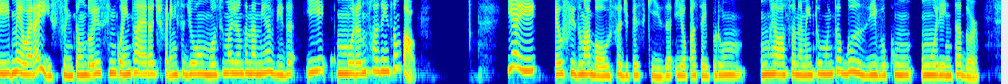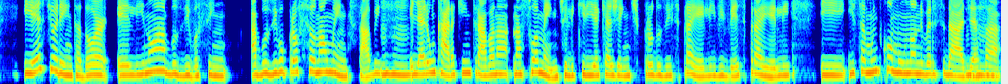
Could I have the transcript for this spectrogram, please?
E, meu, era isso. Então, 2,50 era a diferença de um almoço e uma janta na minha vida. E morando sozinha em São Paulo. E aí, eu fiz uma bolsa de pesquisa e eu passei por um, um relacionamento muito abusivo com um orientador. E esse orientador, ele não é abusivo assim, abusivo profissionalmente, sabe? Uhum. Ele era um cara que entrava na, na sua mente. Ele queria que a gente produzisse pra ele, vivesse pra ele. E isso é muito comum na universidade, Uhum. essa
